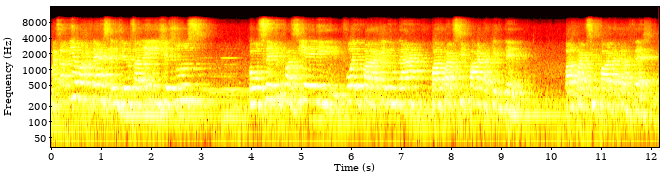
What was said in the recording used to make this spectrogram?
Mas havia uma festa em Jerusalém e Jesus, como sempre fazia, ele foi para aquele lugar para participar daquele tempo, para participar daquela festa.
